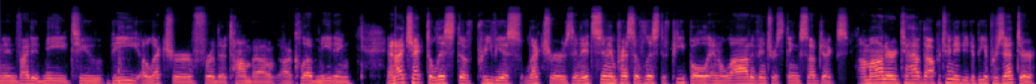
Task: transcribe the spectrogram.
and invited me to be a lecturer for the Tombaugh uh, Club meeting. And I checked the list of previous lecturers, and it's an impressive list of people and a lot of interesting subjects. I'm honored to have the opportunity to be a presenter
